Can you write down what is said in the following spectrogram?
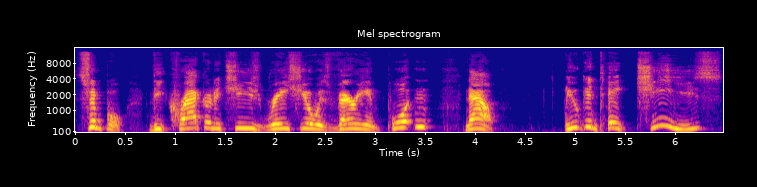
Simple. The cracker to cheese ratio is very important. Now, you can take cheese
